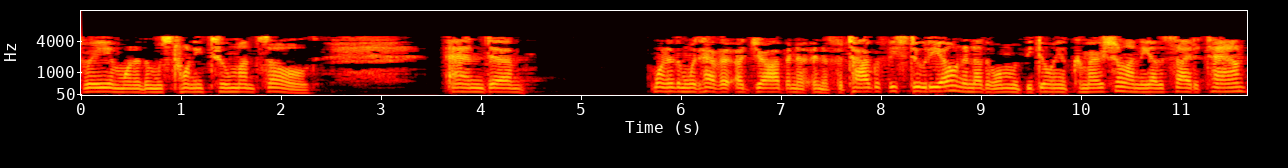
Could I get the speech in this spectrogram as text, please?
three, and one of them was 22 months old. And um, one of them would have a, a job in a, in a photography studio, and another one would be doing a commercial on the other side of town.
